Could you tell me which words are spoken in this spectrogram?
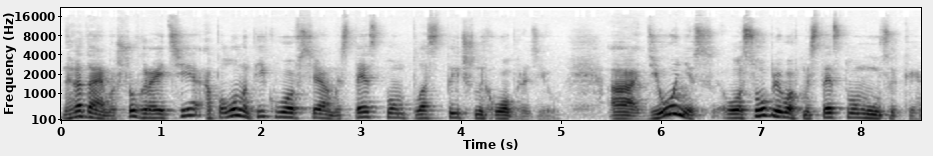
Нагадаємо, що в Греції Аполлон опікувався мистецтвом пластичних образів, а Діоніс уособлював мистецтво музики.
